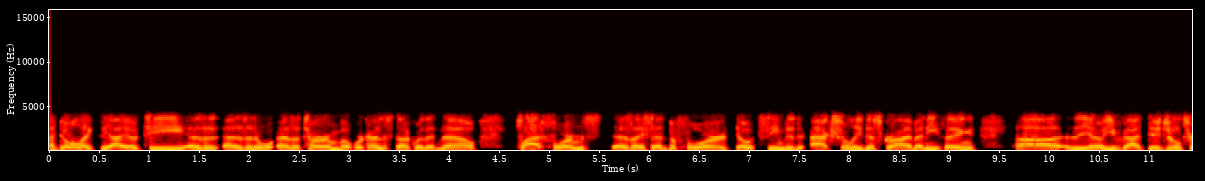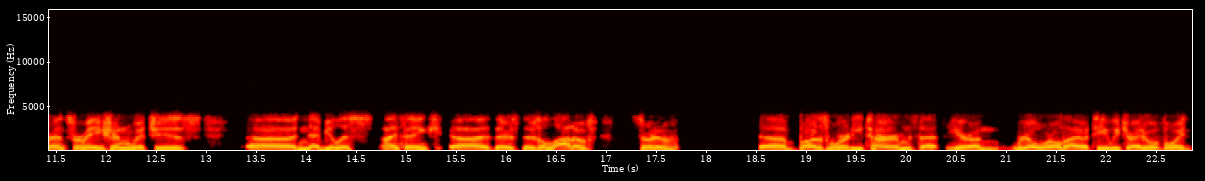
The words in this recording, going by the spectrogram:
I don't like the IoT as a as a as a term, but we're kind of stuck with it now. Platforms, as I said before, don't seem to actually describe anything. Uh, you know, you've got digital transformation, which is uh, nebulous. I think uh, there's there's a lot of sort of uh, buzzwordy terms that here on real world IoT we try to avoid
